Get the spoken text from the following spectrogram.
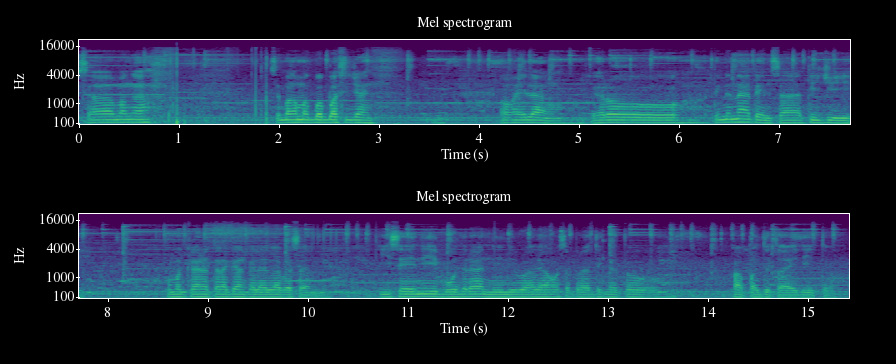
Sa mga sa mga magbabas diyan. Okay lang. Pero tingnan natin sa TGE kung magkano talaga ang kalalabasan. Iseni, Bullrun, niniwala ako sa project na to. Papaldo tayo dito.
